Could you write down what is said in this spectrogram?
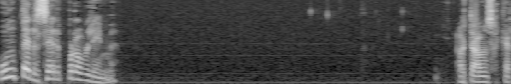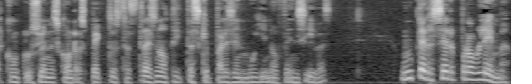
Un tercer problema Ahorita vamos a sacar conclusiones con respecto a estas tres notitas que parecen muy inofensivas. Un tercer problema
